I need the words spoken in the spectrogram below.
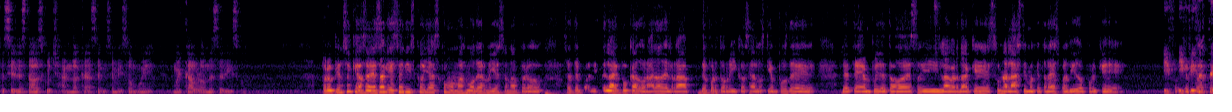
pues sí lo he estado escuchando acá. Se, se me hizo muy, muy cabrón ese disco. Pero pienso que, o sea, esa- ese disco ya es como más moderno y eso, ¿no? Pero, o sea, te perdiste la época dorada del rap de Puerto Rico, o sea, los tiempos de, de tempo y de todo eso. Y la verdad que es una lástima que te la hayas perdido porque... Y, porque, y pues, fíjate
